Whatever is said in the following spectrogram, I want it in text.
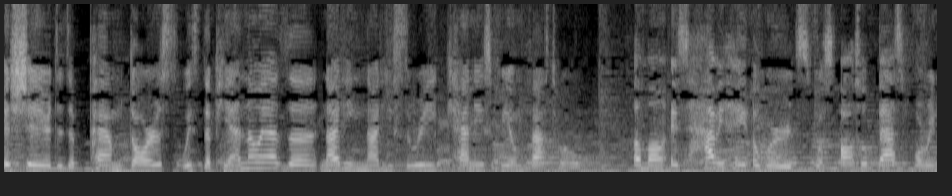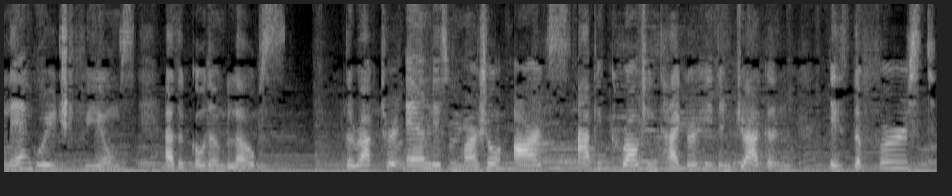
It shared the Palme d'Ors with the piano at the 1993 Cannes Film Festival. Among its heavyweight awards was also Best Foreign Language Films at the Golden Globes. Director Anne's martial arts epic Crouching Tiger Hidden Dragon is the first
